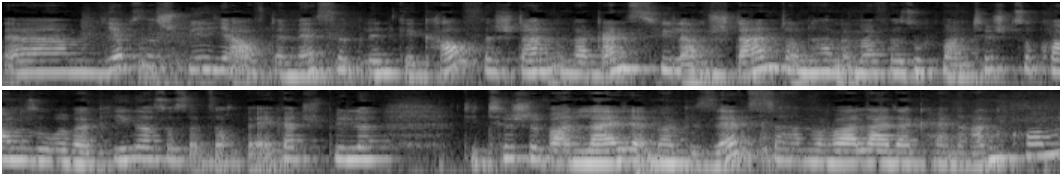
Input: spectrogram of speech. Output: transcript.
ähm, ich habe das Spiel ja auf der Messe blind gekauft. Wir standen da ganz viele am Stand und haben immer versucht, mal an den Tisch zu kommen, sowohl bei Pegasus als auch bei Eckert-Spiele. Die Tische waren leider immer besetzt, da haben wir war leider kein Rankommen.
